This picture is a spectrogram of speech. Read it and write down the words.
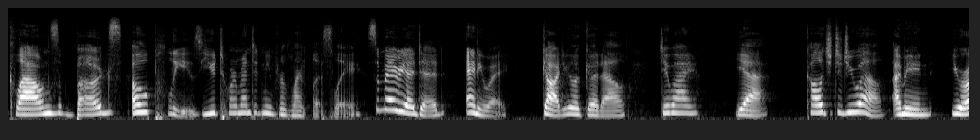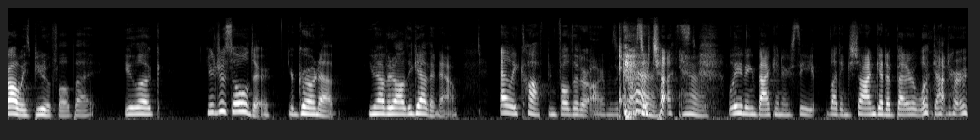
Clowns? Bugs? Oh, please. You tormented me relentlessly. So maybe I did. Anyway, God, you look good, Elle. Do I? Yeah. College did you well. I mean, you were always beautiful, but you look. You're just older. You're grown up. You have it all together now. Ellie coughed and folded her arms across her chest, Yeah. leaning back in her seat, letting Sean get a better look at her.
